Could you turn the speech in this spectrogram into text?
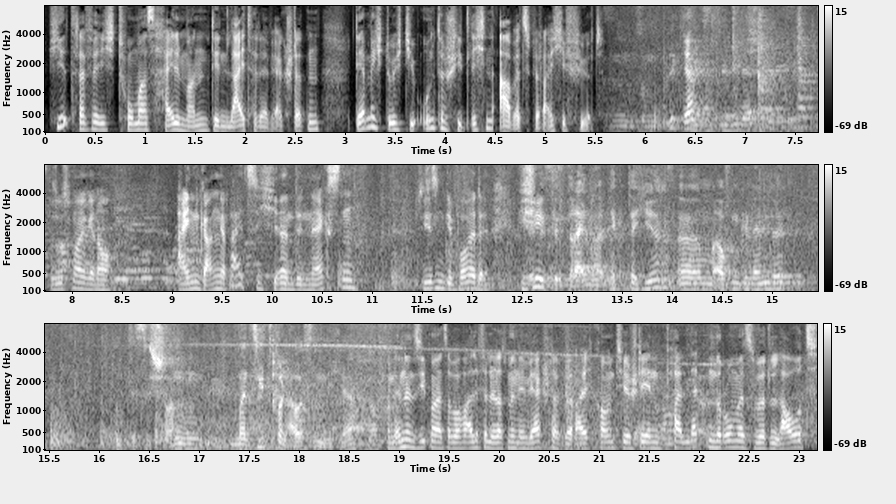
Hier treffe ich Thomas Heilmann, den Leiter der Werkstätten, der mich durch die unterschiedlichen Arbeitsbereiche führt. Ja, versuch's mal genau. Ein Gang reiht sich hier in den nächsten Riesengebäude. Wie viel? Das sind dreieinhalb Hektar hier ähm, auf dem Gelände. Und das ist schon, man sieht es von außen nicht. Ja? Von innen sieht man jetzt aber auf alle Fälle, dass man in den Werkstattbereich kommt. Hier stehen Paletten rum, es wird laut.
